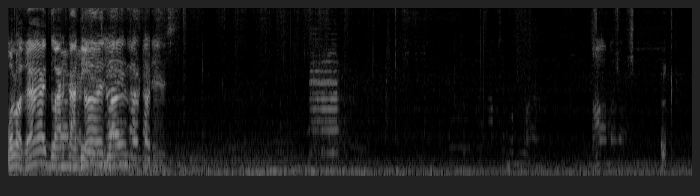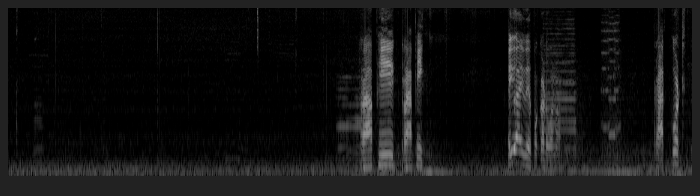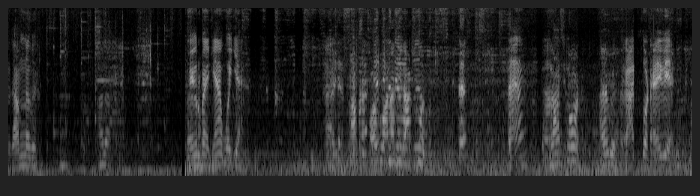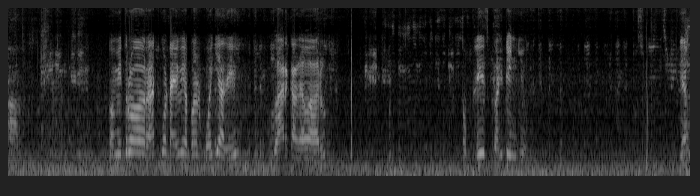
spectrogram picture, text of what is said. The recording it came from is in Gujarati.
બોલો જય દ્વારકાથી દ્વારકાધીશ. ટ્રાફિક ટ્રાફિક કયો હાઈવે પકડવાનો? રાજકોટ જામનગર. મયુરભાઈ ક્યાં પહોંચ્યા? આપણે પહોંચવાના છે રાજકોટ. હે? રાજકોટ હાઈવે રાજકોટ હાઈવે તો મિત્રો રાજકોટ હાઈવે પર પહોંચ્યા છે દ્વારકા જવા હારું. તો પ્લીઝ કન્ટિન્યુ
